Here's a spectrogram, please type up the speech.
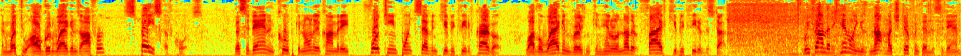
And what do all good wagons offer? Space, of course. The sedan and coupe can only accommodate 14.7 cubic feet of cargo, while the wagon version can handle another 5 cubic feet of the stuff. We found that handling is not much different than the sedan,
